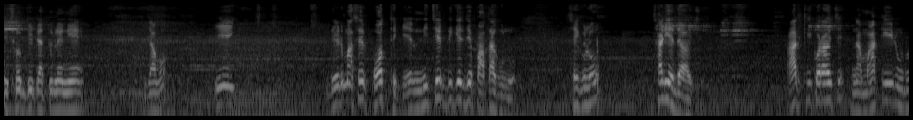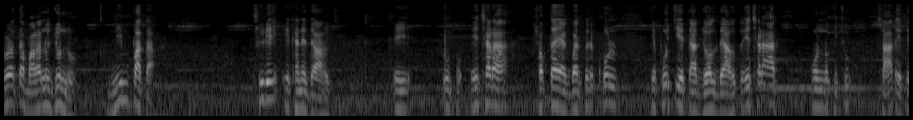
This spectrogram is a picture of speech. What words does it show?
এই সবজিটা তুলে নিয়ে যাব। এই দেড় মাসের পর থেকে এর নিচের দিকের যে পাতাগুলো, সেগুলো ছাড়িয়ে দেওয়া হয়েছে। আর কি করা হয়েছে? না, মাটির উর্বরতা বাড়ানোর জন্য নিম পাতা ছিঁড়ে এখানে দেওয়া হয়েছে। এই এছাড়া সপ্তাহে একবার করে খোলকে পচিয়ে তার জল দেওয়া হতো। এছাড়া আর অন্য কিছু সার এতে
